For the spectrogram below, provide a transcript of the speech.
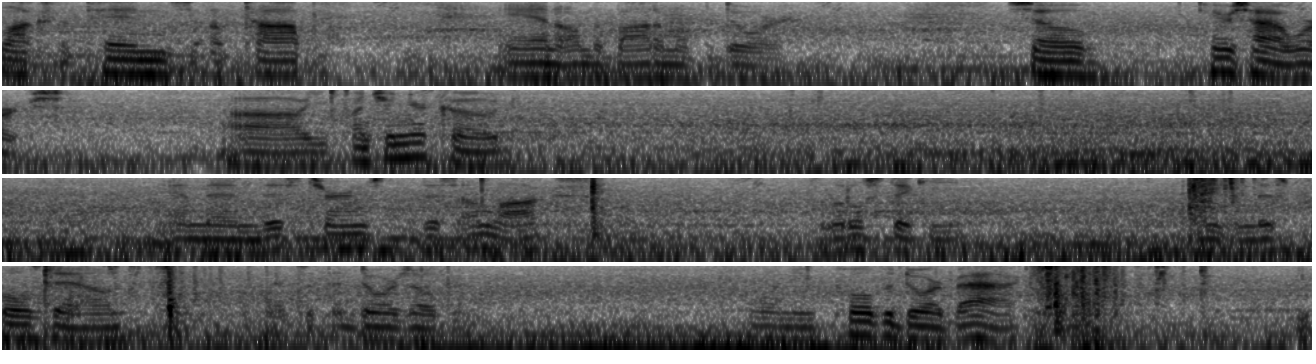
locks the pins up top and on the bottom of the door. So here's how it works. Uh, you punch in your code and then this turns, this unlocks. It's a little sticky and this pulls down. That's it, the door's open. When you pull the door back, you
